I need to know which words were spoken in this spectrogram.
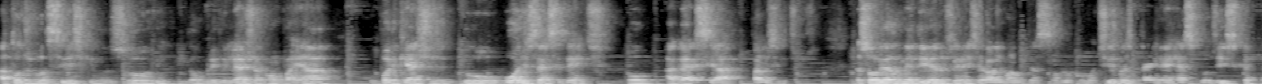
a todos vocês que nos ouvem. Dão um privilégio de acompanhar o podcast do Hoje Sem Acidentes, ou HSA para os íntimos. Eu sou o Leandro Medeiros, gerente geral de manutenção de locomotivas da NRS Logística,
